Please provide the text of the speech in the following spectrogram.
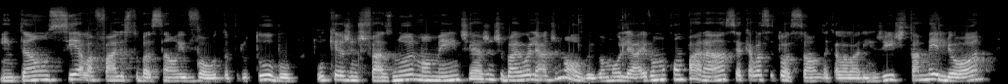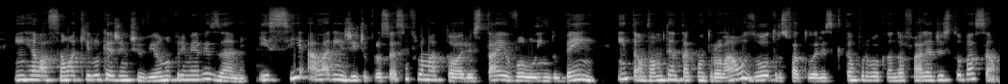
Então, se ela falha extubação e volta para o tubo, o que a gente faz normalmente é a gente vai olhar de novo, e vamos olhar e vamos comparar se aquela situação daquela laringite está melhor em relação àquilo que a gente viu no primeiro exame. E se a laringite, o processo inflamatório, está evoluindo bem, então vamos tentar controlar os outros fatores que estão provocando a falha de estubação.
